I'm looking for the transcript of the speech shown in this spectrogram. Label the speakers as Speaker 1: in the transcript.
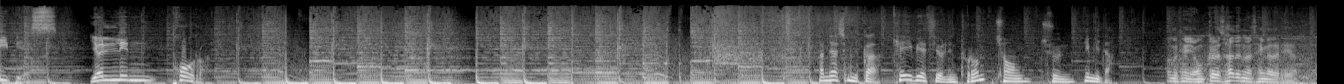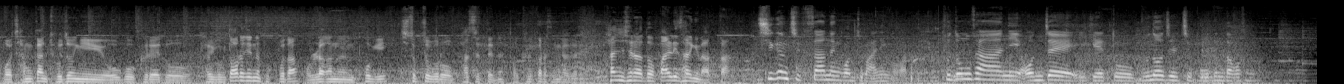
Speaker 1: KBS 열린 토론
Speaker 2: 안녕하십니까. KBS 열린 토론 정준희입니다.
Speaker 3: 저는 그냥 영끌을 사야 된다는 생각을 해요. 뭐 잠깐 조정이 오고 그래도 결국 떨어지는 폭보다 올라가는 폭이 지속적으로 봤을 때는 더 클 거라 생각을 해요. 한시라도 빨리 사는 게 낫다.
Speaker 4: 지금 집 사는 건 좀 아닌 것 같아요. 부동산이 언제 이게 또 무너질지 모른다고 생각해요.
